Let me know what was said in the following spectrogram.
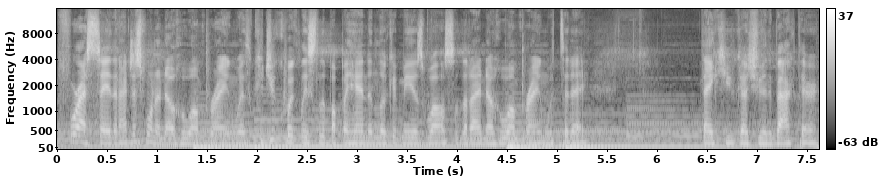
Before I say that, I just want to know who I'm praying with. Could you quickly slip up a hand and look at me as well so that I know who I'm praying with today? Thank you. Got you in the back there.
